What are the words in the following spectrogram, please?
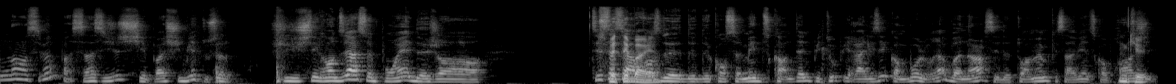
Non, c'est même pas ça. C'est juste, je sais pas, je suis bien tout seul. Je suis- rendu à ce point de genre. Tu sais, c'est à force de, de, de consommer du content puis tout, puis réaliser comme bon, le vrai bonheur, c'est de toi-même que ça vient, tu comprends? Ok. J'ai-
